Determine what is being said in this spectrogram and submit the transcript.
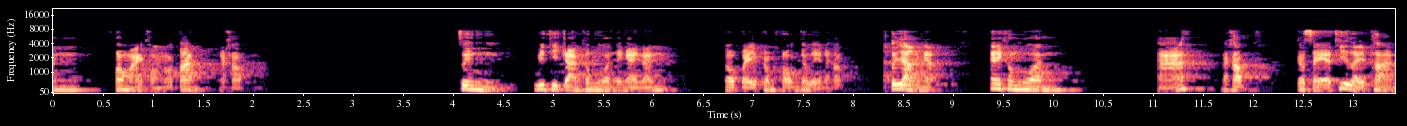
นความหมายของนอร์ตันนะครับ ซึ่งวิธีการคำนวณยังไงนั้น เราไปพร้อมๆกันเลยนะครับ ตัวอย่างเนี่ยให้คำนวณหานะครับ กระแสที่ไหลผ่าน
